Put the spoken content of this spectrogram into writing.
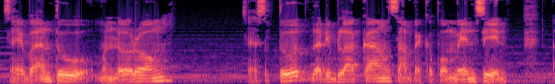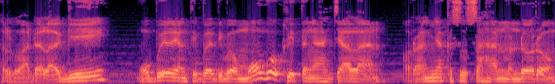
saya bantu mendorong. Saya setut dari belakang sampai ke pom bensin. Lalu ada lagi mobil yang tiba-tiba mogok di tengah jalan. Orangnya kesusahan mendorong.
